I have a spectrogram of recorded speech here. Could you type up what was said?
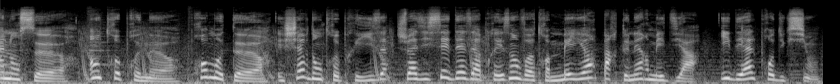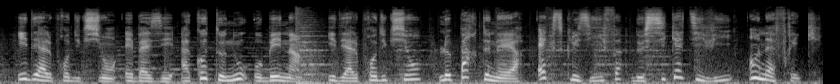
Annonceurs, entrepreneurs, promoteurs et chefs d'entreprise, choisissez dès à présent votre meilleur partenaire média, Idéal Production. Idéal Production est basé à Cotonou au Bénin. Idéal Production, le partenaire exclusif de Sika TV en Afrique.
